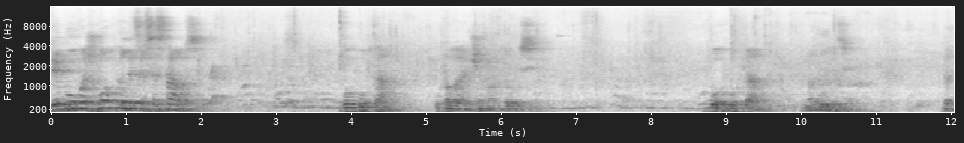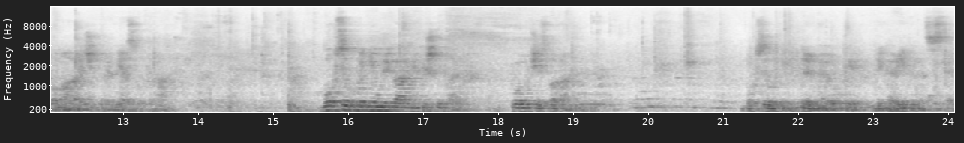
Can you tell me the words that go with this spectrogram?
Де був ваш Бог, коли це все сталося? Бог був там, у палаючому автобусі. Бог був там, на вулиці, допомагаючи прив'язувати рани. Бог сьогодні у лікарнях і шпиталях, поруч із пораненими. Бог сьогодні підтримує руки лікарів і медсестер.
